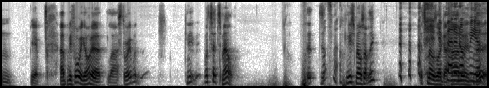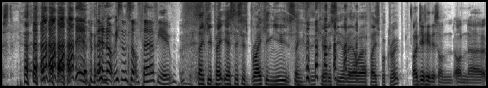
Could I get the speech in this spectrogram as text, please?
Mm, yeah. Uh, before we go on to our last story, what, can you, what's that smell? Uh, What smell? Can you smell something? It smells like It a better not hard-earned be a- thirst. it better not be some sort of perfume. Thank you, Pete. Yes, this is breaking news, thanks, courtesy of our uh, Facebook group. I did hear this on on uh,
